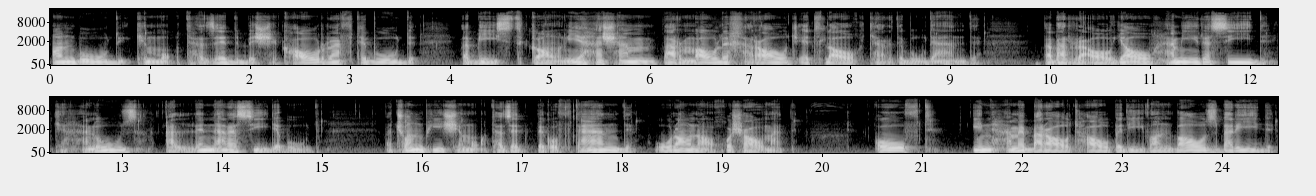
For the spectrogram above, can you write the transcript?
آن بود که معتزد به شکار رفته بود و بیستگانی حشم بر مال خراج اطلاق کرده بودند و بر رعایا همی رسید که هنوز قله نرسیده بود و چون پیش معتزد بگفتند او را ناخوش آمد. گفت این همه برات ها به دیوان باز برید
